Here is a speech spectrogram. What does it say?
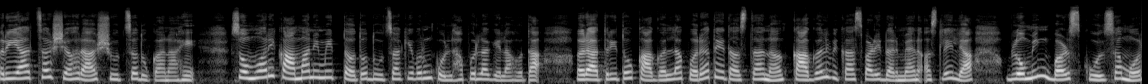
रियाजचं शहरात शूजचं दुकान आहे. सोमवारी कामानिमित्त तो दुचाकीवरून कोल्हापूरला गेला होता. रात्री तो कागलला परत येत असताना कागल विकासवाडी दरम्यान असलेल्या ब्लोमिंग बर्ड स्कूलसमोर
